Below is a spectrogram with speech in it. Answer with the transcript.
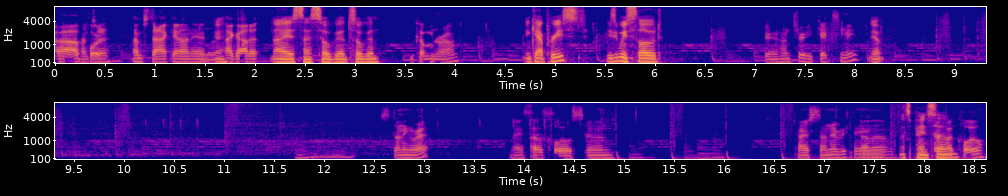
Uh, I'll port. hunter. I'm stacking on you. Okay. I got it. Nice, nice. So good, so good. I'm coming around. Incap priest. He's gonna be slowed. Fearing hunter. He kicks me. Yep. Stunning ret. Nice. I'll nice. coil soon. Trying to stun everything. Stun him. Let's paint Set up a sub. coil.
